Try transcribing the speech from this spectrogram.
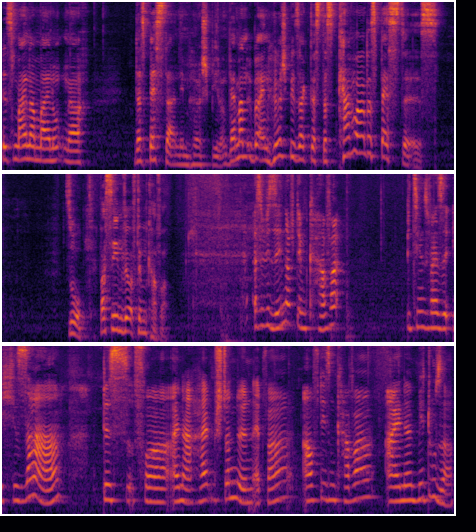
ist meiner Meinung nach das Beste an dem Hörspiel. Und wenn man über ein Hörspiel sagt, dass das Cover das Beste ist. So, was sehen wir auf dem Cover? Also wir sehen auf dem Cover, beziehungsweise ich sah bis vor einer halben Stunde in etwa auf diesem Cover eine Medusa.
